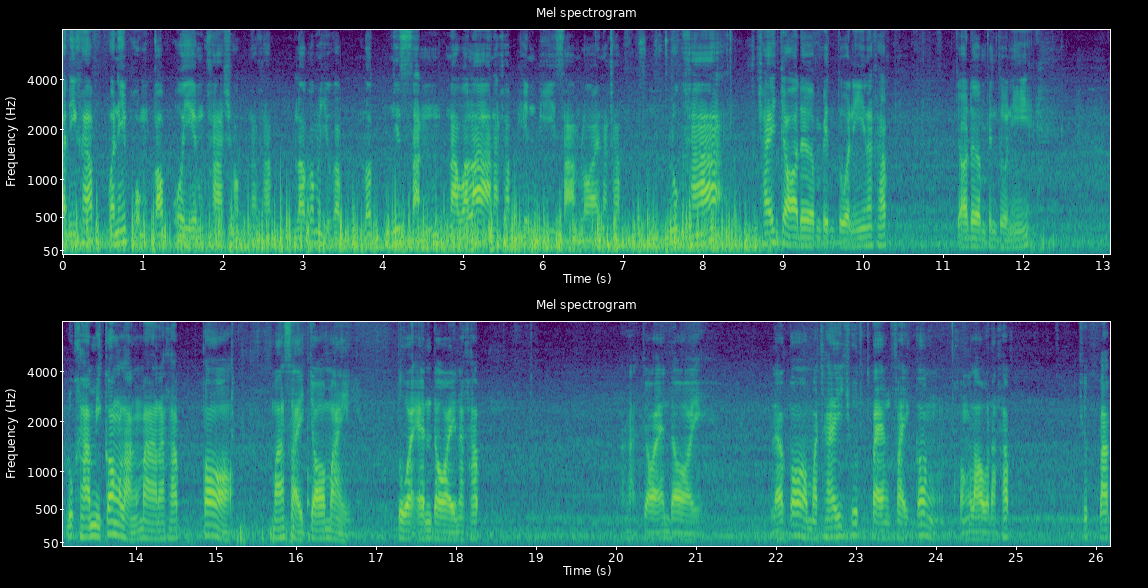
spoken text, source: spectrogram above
วัสดีครับ วันนี้ผมก๊อฟ OEM Car Shop นะครับ เราก็มาอยู่กับรถนิสสันนาวาร่านะครับ NP 300 นะครับ ลูกค้าใช้จอเดิมเป็นตัวนี้นะครับ จอเดิมเป็นตัวนี้ ลูกค้ามีกล้องหลังมานะครับ ก็มาใส่จอใหม่ตัว Android นะครับจอ Android แล้วก็มาใช้ชุดแปลงไฟกล้องของเรานะครับ ชุดปลั๊ก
